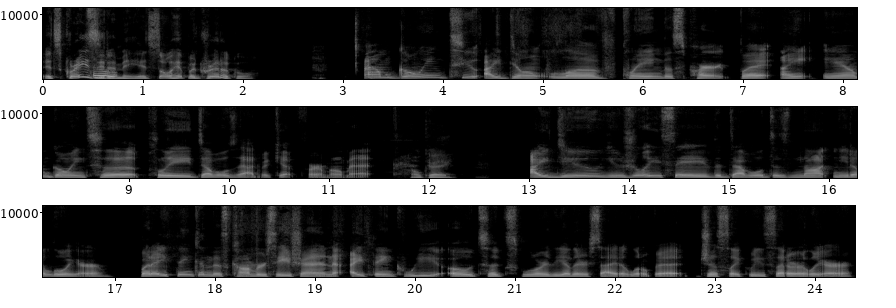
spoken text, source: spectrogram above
it's crazy to me. It's so hypocritical. I'm going to, I don't love playing this part, but I am going to play devil's advocate for a moment. Okay. I do usually say the devil does not need a lawyer, but I think in this conversation, I think we owe to explore the other side a little bit, just like we said earlier.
